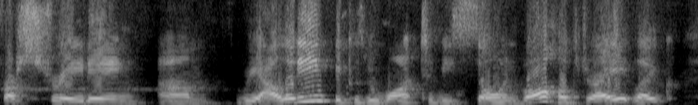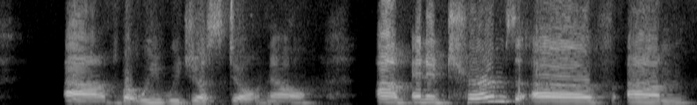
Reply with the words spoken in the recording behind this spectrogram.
frustrating um, reality because we want to be so involved, right? Like, uh, but we, we just don't know. Um, and in terms of um,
